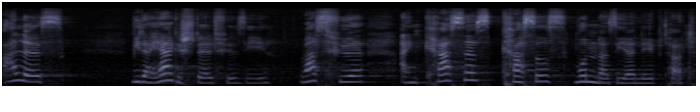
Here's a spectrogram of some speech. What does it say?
alles wiederhergestellt für sie. Was für ein krasses, krasses Wunder sie erlebt hat.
